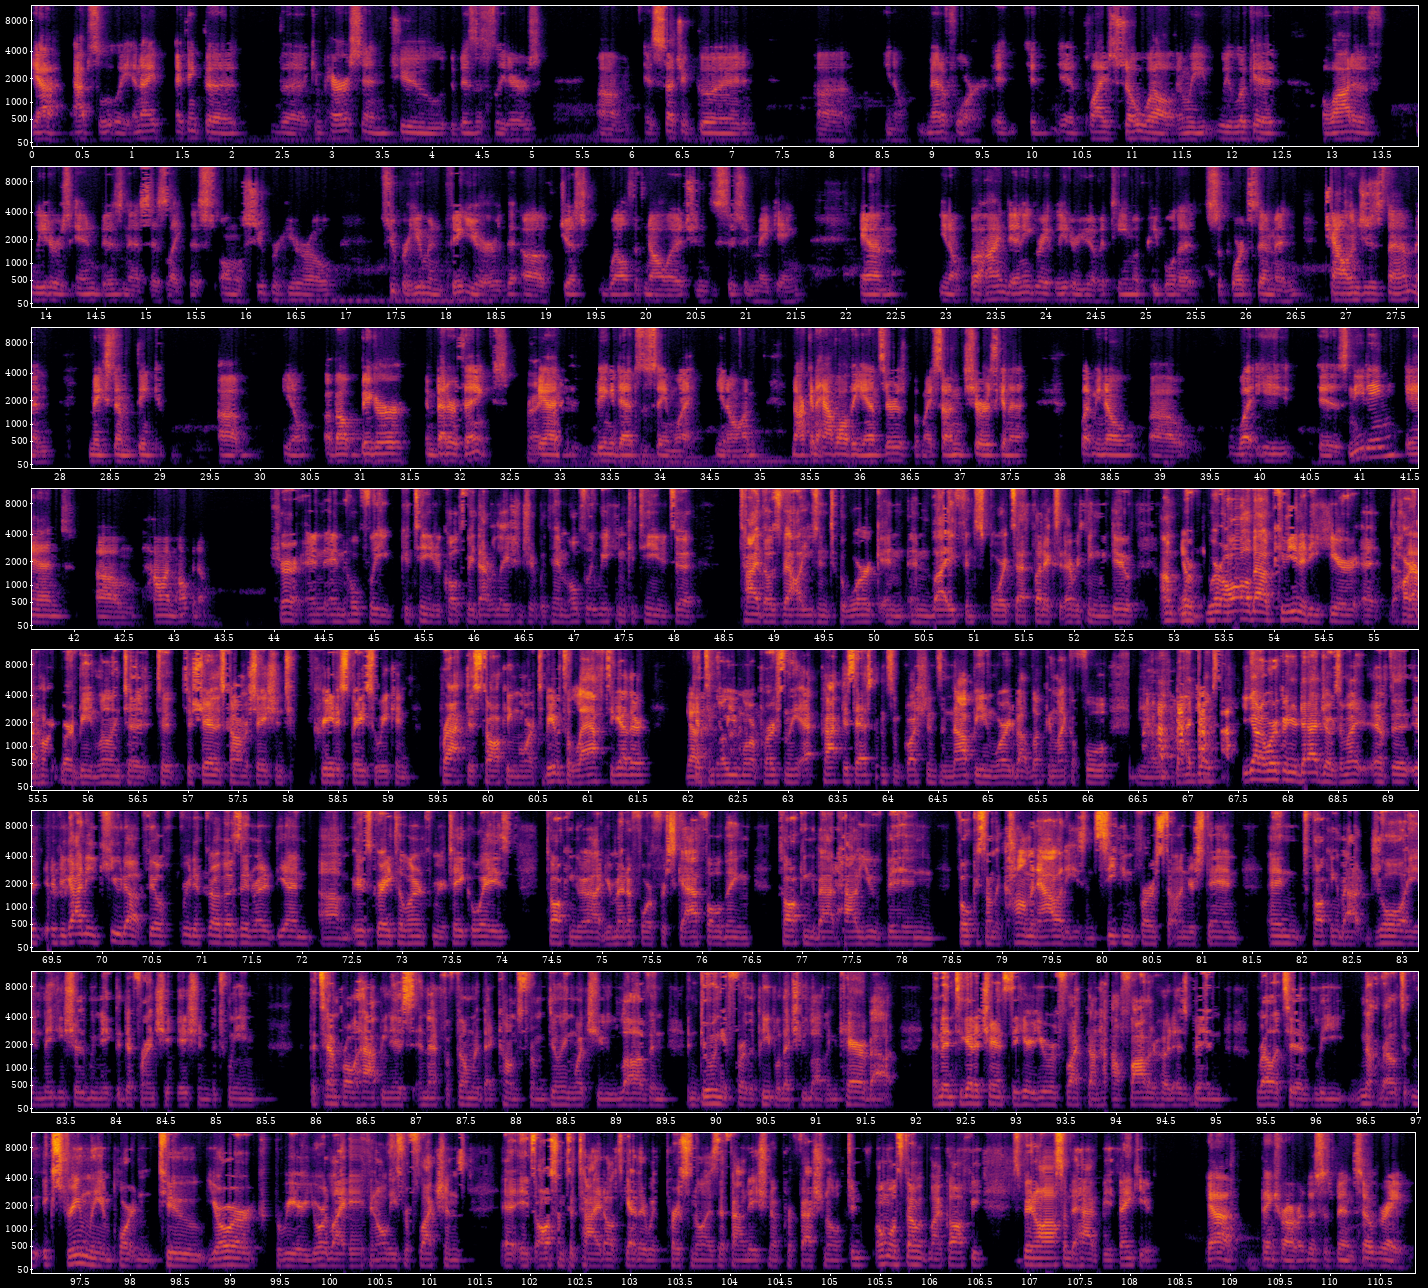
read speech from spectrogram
Yeah absolutely. And i i think the the comparison to the business leaders um, is such a good uh, you know metaphor. It, it, it applies so well, and we we look at a lot of leaders in business as like this almost superhero, superhuman figure that, of just wealth of knowledge and decision making, and you know behind any great leader you have a team of people that supports them and challenges them and makes them think um, you know about bigger and better things right. and being a dad's the same way you know i'm not going to have all the answers but my son sure is going to let me know uh, what he is needing and um, how i'm helping him sure and and hopefully continue to cultivate that relationship with him hopefully we can continue to tie those values into work and, and life and sports athletics and everything we do um, yep. we're, we're all about community here at the heart yeah. and heart we're being willing to, to to share this conversation to create a space where we can practice talking more, to be able to laugh together, yeah. get to know you more personally, practice asking some questions and not being worried about looking like a fool. You know, dad jokes, you got to work on your dad jokes. I might, if the, if, if you got any queued up, feel free to throw those in right at the end. Um, it was great to learn from your takeaways, talking about your metaphor for scaffolding, talking about how you've been focused on the commonalities and seeking first to understand and talking about joy and making sure that we make the differentiation between the temporal happiness and that fulfillment that comes from doing what you love and, and doing it for the people that you love and care about. And then to get a chance to hear you reflect on how fatherhood has been relatively, not relatively, extremely important to your career, your life, and all these reflections. It's awesome to tie it all together with personal as the foundation of professional. Almost done with my coffee. It's been awesome to have you. Thank you. Yeah. Thanks, Robert. This has been so great.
